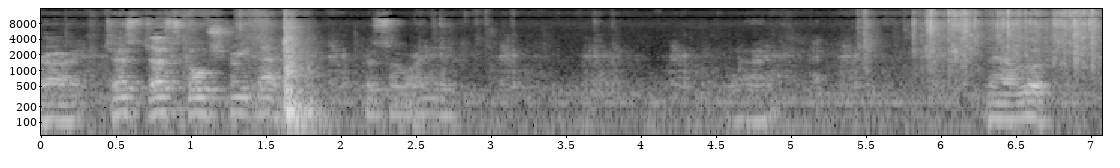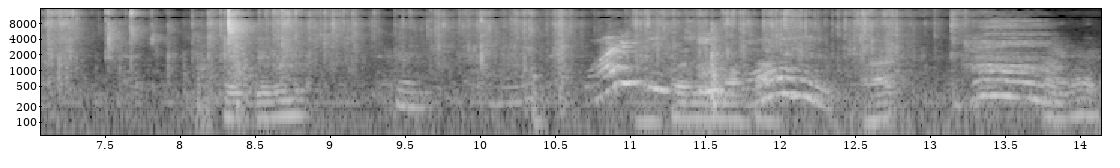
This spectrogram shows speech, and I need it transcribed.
Alright. Just just go straight down. Put some right here. Alright. Now look. Take the roof. why did Put he keep on falling? Alright. Alright.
